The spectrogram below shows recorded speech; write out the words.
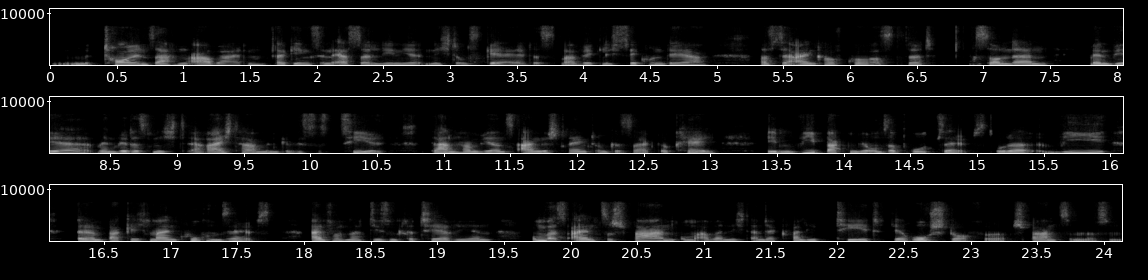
mit tollen Sachen arbeiten. Da ging es in erster Linie nicht ums Geld, es war wirklich sekundär, was der Einkauf kostet, sondern wenn wir, wenn wir das nicht erreicht haben, ein gewisses Ziel, dann haben wir uns angestrengt und gesagt, okay, eben wie backen wir unser Brot selbst oder wie äh, backe ich meinen Kuchen selbst? Einfach nach diesen Kriterien, um was einzusparen, um aber nicht an der Qualität der Rohstoffe sparen zu müssen.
